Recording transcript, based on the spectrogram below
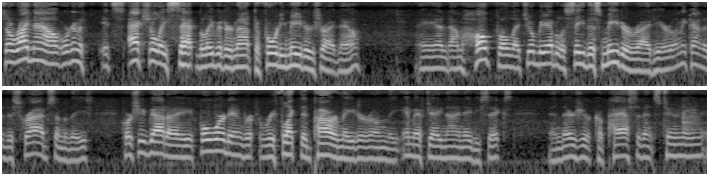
So right now, we're going to, it's actually set, believe it or not, to 40 meters right now. And I'm hopeful that you'll be able to see this meter right here. Let me kind of describe some of these. Of course, you've got a forward and re reflected power meter on the MFJ 986. and there's your capacitance tuning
